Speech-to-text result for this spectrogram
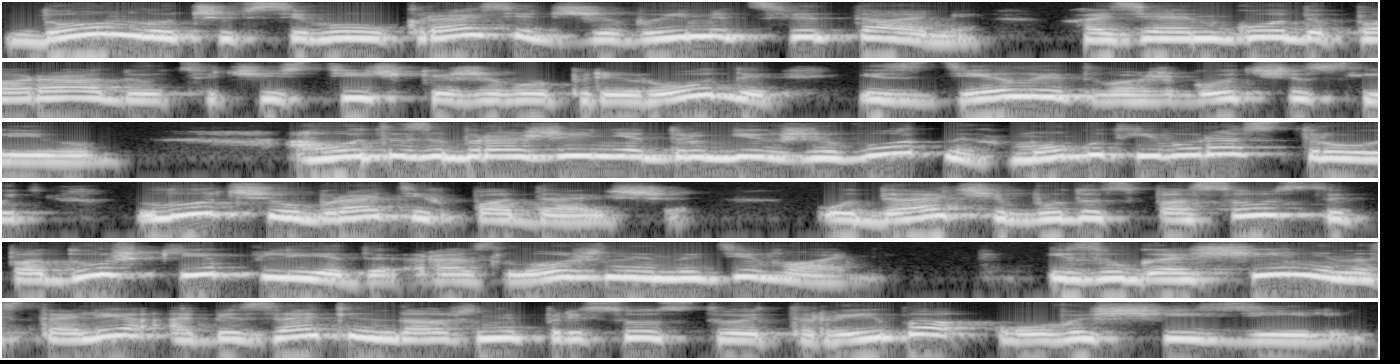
Дом лучше всего украсить живыми цветами. Хозяин года порадуется частичке живой природы и сделает ваш год счастливым. А вот изображения других животных могут его расстроить. Лучше убрать их подальше. Удачи будут способствовать подушки и пледы, разложенные на диване. Из угощений на столе обязательно должны присутствовать рыба, овощи и зелень.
